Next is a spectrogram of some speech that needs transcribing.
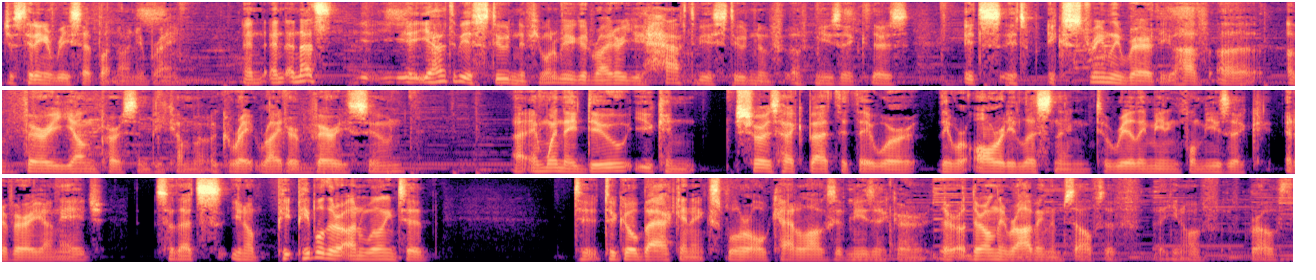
just hitting a reset button on your brain. And and, and that's you, you have to be a student if you want to be a good writer. You have to be a student of, of music. There's it's it's extremely rare that you'll have a, a very young person become a great writer very soon. Uh, and when they do, you can sure as heck bet that they were they were already listening to really meaningful music at a very young age. So that's you know pe- people that are unwilling to to, to go back and explore old catalogs of music are they're they're only robbing themselves of you know of, of growth.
